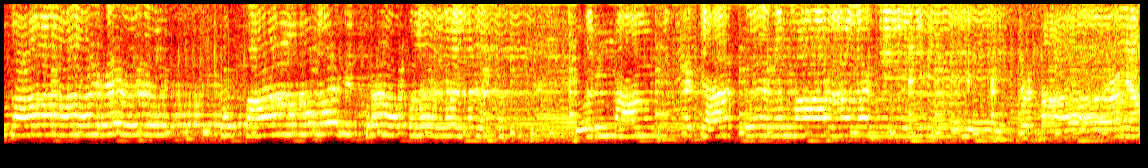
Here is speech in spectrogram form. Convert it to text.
ਪਾਰ ਪੁਕਾਰ ਪ੍ਰਭ। ਗੁਰੂ ਨਾਨਕ ਜਗ ਮਾਨੇ ਪਠਾਇਆ।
